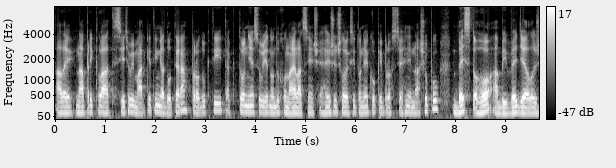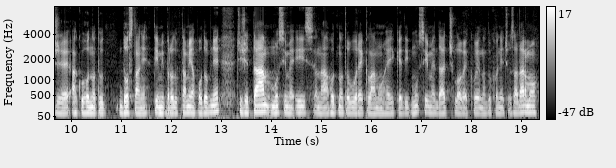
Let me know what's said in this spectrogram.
ale napríklad sieťový marketing a dotera produkty, tak to nie sú jednoducho najlacnejšie. Hej, že človek si to nekúpi proste hneď na šupu, bez toho, aby vedel, že akú hodnotu dostane tými produktami a podobne. Čiže tam musíme ísť na hodnotovú reklamu, hej, kedy musíme dať človeku jednoducho niečo zadarmo,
